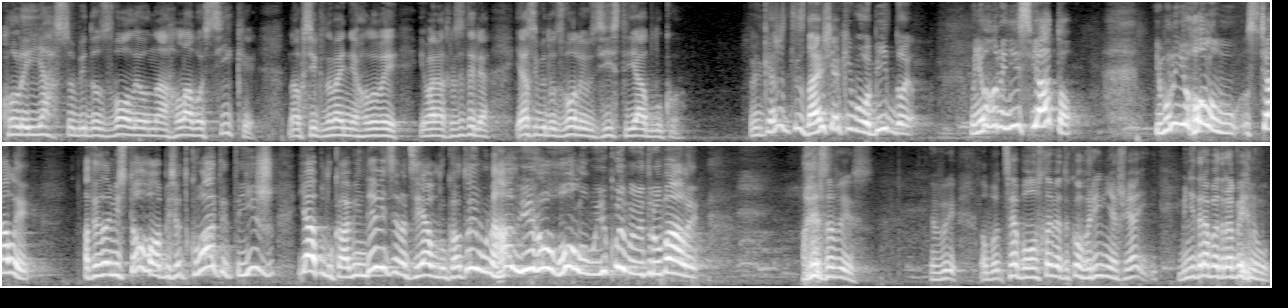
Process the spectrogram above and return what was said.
коли я собі дозволив на главосіки, на всікновення голови Івана Хрестителя, я собі дозволив з'їсти яблуко. Він каже: ти знаєш, як йому обідно? У нього нині свято. Йому нині голову стяли. А ти замість того, аби святкувати, ти їж яблуко, а він дивиться на це яблуко, а то йому нагадує його голову, яку йому відрубали. А я завис. Це богослов'я такого рівня, що я, мені треба драбину,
